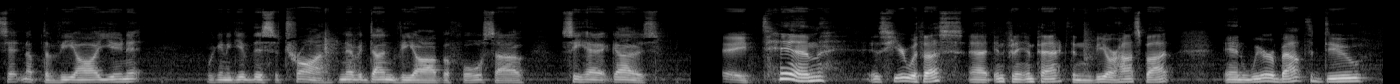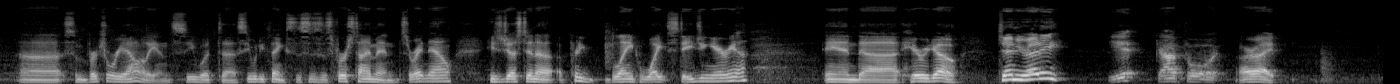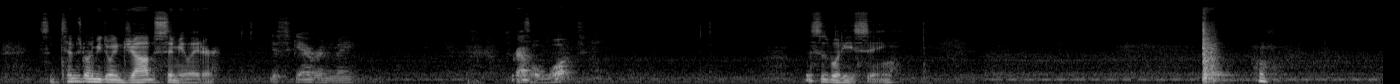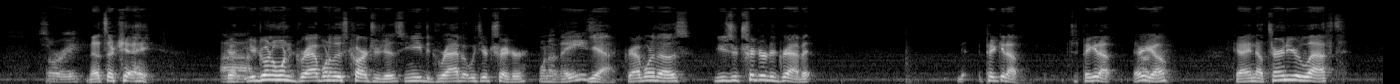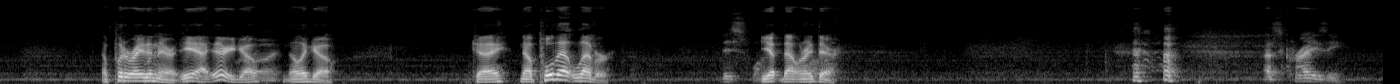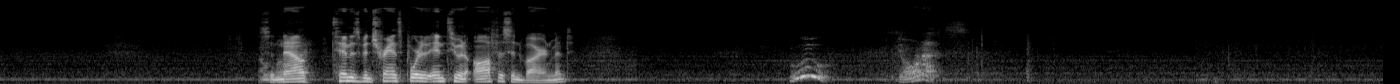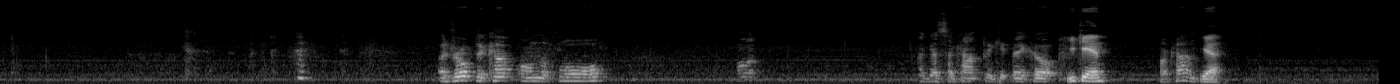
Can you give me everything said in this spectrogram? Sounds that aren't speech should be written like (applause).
setting up the VR unit. We're going to give this a try. I've never done VR before, so see how it goes. Hey, Tim is here with us at Infinite Impact and VR Hotspot, and we're about to do uh, some virtual reality and see what uh, see what he thinks. This is his first time in, so right now he's just in a, a pretty blank white staging area, and uh, here we go. Tim, you ready? Yeah, go for it. All right. So Tim's going to be doing Job Simulator. You're scaring me. Grab a what? This is what he's seeing. (laughs) Sorry. That's okay. Uh, You're going to want to grab one of those cartridges. You need to grab it with your trigger. One of these? Yeah, grab one of those. Use your trigger to grab it. Pick it up. Just pick it up. There you Okay. go. Okay, now turn to your left. Now put it right in there. Yeah, there you go. Now let go. Okay, now pull that lever. This one. Yep, that one right there. (laughs) That's crazy. So Oh, now. Tim has been transported into an office environment. Woo! Donuts. I dropped a cup on the floor. Oh, I guess I can't pick it back up. You can. I can. Yeah.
